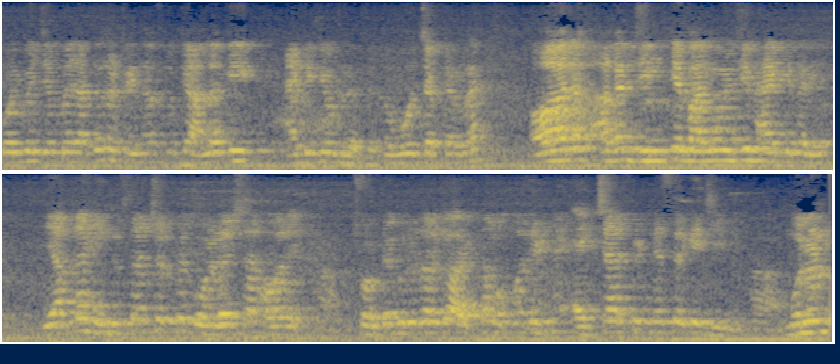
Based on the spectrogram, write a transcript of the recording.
कोई भी जिम में जाते हो ना ट्रेनर्स लोग अलग ही एटीट्यूड रहते तो वो चक्कर में। और अगर जिम के बारे में जिम है किधर ये ये अपना हिंदुस्तान चौक पे गोल्डन स्टार हॉल है। छोटे गुरुद्वारे के एकदम अपोजिट में एचआर फिटनेस करके जिम है। Mulund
